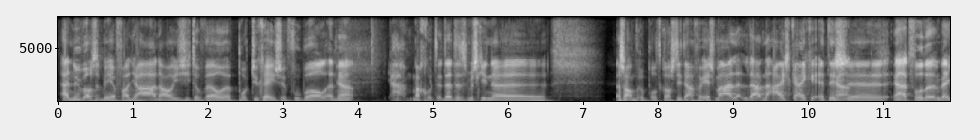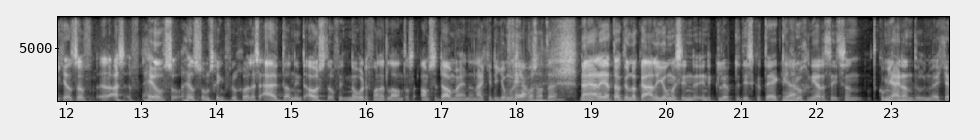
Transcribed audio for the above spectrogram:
En nu was het meer van, ja, nou, je ziet toch wel eh, Portugese voetbal. En Ja. ja, maar goed, dat is misschien... eh, dat is een andere podcast die daarvoor is. Maar laten we naar Ajax kijken. Het is... Ja. eh, ja, het voelde een beetje alsof... eh, als, heel, heel soms ging ik vroeger wel eens uit dan in het oosten of in het noorden van het land als Amsterdammer. En dan had je de jongens... ver was dat, hè? Nou ja, je had ook de lokale jongens in de, in de club, de discotheek, de Ja. kroeg. En die hadden zoiets van, wat kom jij dan doen? Weet je?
